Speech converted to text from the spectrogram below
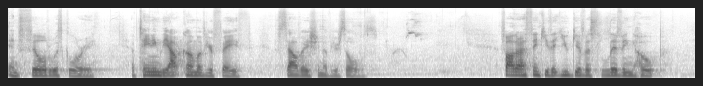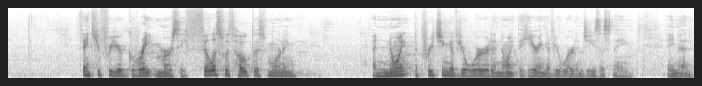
and filled with glory, obtaining the outcome of your faith, the salvation of your souls. Father, I thank you that you give us living hope. Thank you for your great mercy. Fill us with hope this morning. Anoint the preaching of your word, anoint the hearing of your word in Jesus' name. Amen.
